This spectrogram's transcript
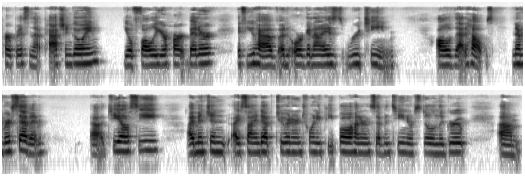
purpose and that passion going. You'll follow your heart better if you have an organized routine. All of that helps. Number seven, uh, TLC, I mentioned I signed up 220 people, 117 are still in the group. Um,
